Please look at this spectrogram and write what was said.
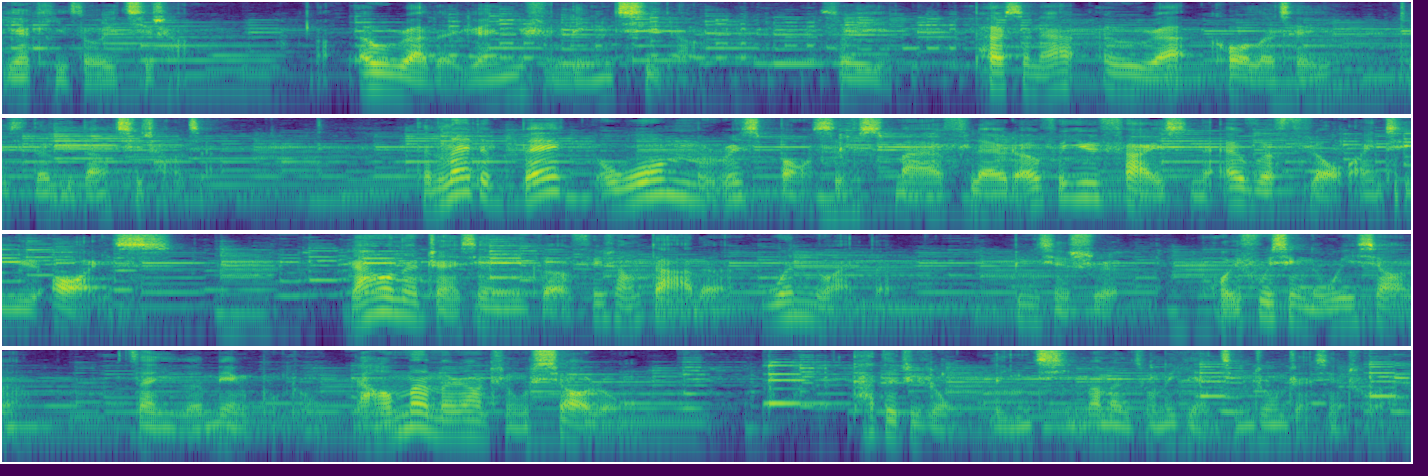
也可以作为气场啊。aura 的原因是灵气啊，所以 personal aura quality 这些都可以当气场讲。Then let a big, warm, responsive smile flowed over your face and overflow into your eyes. 然后呢，展现一个非常大的、温暖的，并且是回复性的微笑呢，在你的面孔中，然后慢慢让这种笑容。它的这种灵气慢慢从你的眼睛中展现出来。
